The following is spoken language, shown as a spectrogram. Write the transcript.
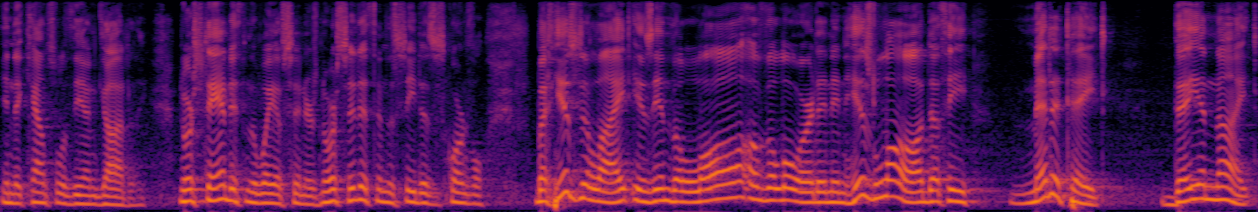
in the counsel of the ungodly, nor standeth in the way of sinners, nor sitteth in the seat of the scornful. But his delight is in the law of the Lord, and in his law doth he meditate day and night.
